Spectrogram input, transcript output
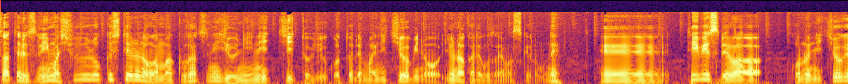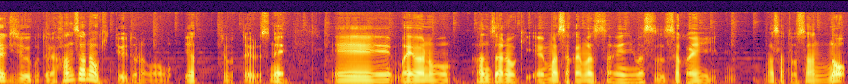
さてですね、今収録しているのがまあ9月22日ということで、まあ、日曜日の夜中でございますけどもね、えー、TBS ではこの日曜劇場ということで、半沢直樹というドラマをやっておったようですね。えー、前はあの、半沢直樹、えーまあ、坂井正さん演じます坂井正人さんの、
